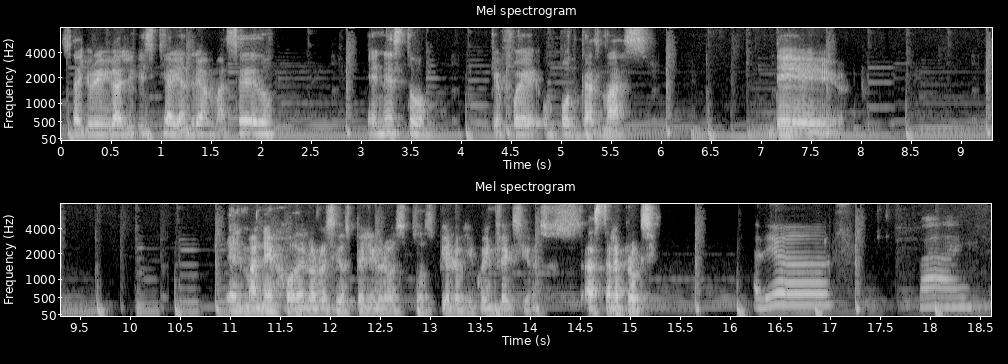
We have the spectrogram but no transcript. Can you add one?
Sayuri Galicia y Andrea Macedo en esto que fue un podcast más de el manejo de los residuos peligrosos biológico-infecciosos. Hasta la próxima. Adiós. Bye.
